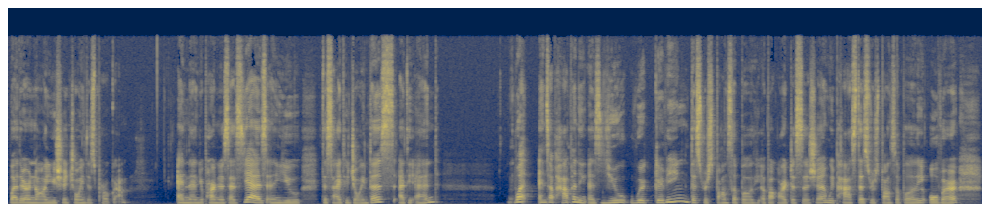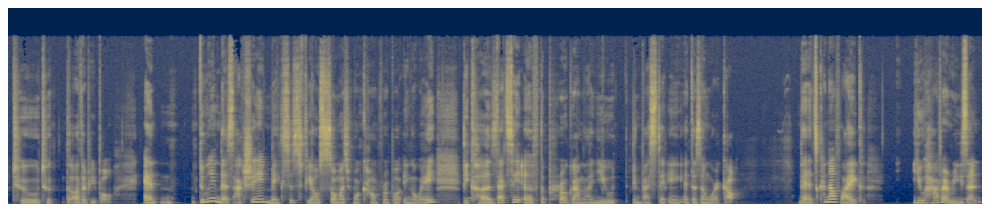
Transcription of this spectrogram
whether or not you should join this program. And then your partner says yes, and you decide to join this at the end. What ends up happening is you we're giving this responsibility about our decision. We pass this responsibility over to to the other people. And doing this actually makes us feel so much more comfortable in a way because let's say if the program that you invested in it doesn't work out then it's kind of like you have a reason,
